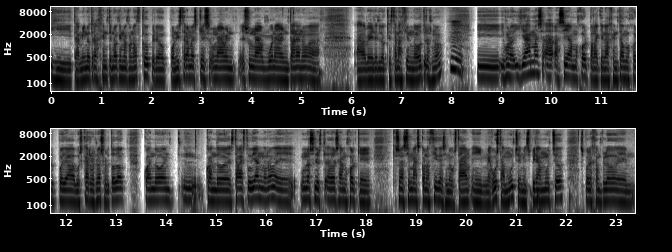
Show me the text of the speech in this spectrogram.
y también otra gente, ¿no? Que no conozco, pero por Instagram es que es una, es una buena ventana, ¿no? A, a ver lo que están haciendo otros, ¿no? Y, y bueno, y ya más a- así a lo mejor para que la gente a lo mejor pueda buscarlos, ¿no? Sobre todo cuando, mm, cuando estaba estudiando, ¿no? Eh, unos ilustradores a lo mejor que, que son así más conocidos y me gustan, y me gustan mucho y me inspiran mucho es por ejemplo em,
